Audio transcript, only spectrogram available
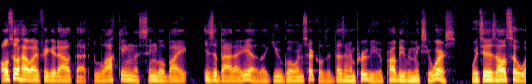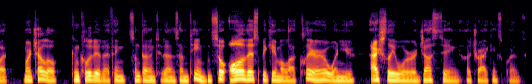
also how I figured out that locking a single bite is a bad idea. Like you go in circles, it doesn't improve you. It probably even makes you worse, which is also what Marcello concluded, I think, sometime in 2017. And so all of this became a lot clearer when you actually were adjusting a tracking splint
